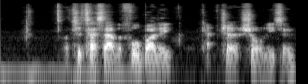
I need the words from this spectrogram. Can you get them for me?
to test out the full body capture shortly soon.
